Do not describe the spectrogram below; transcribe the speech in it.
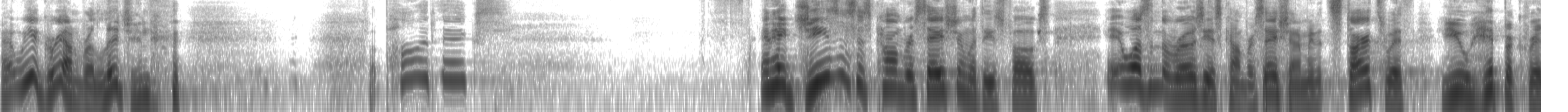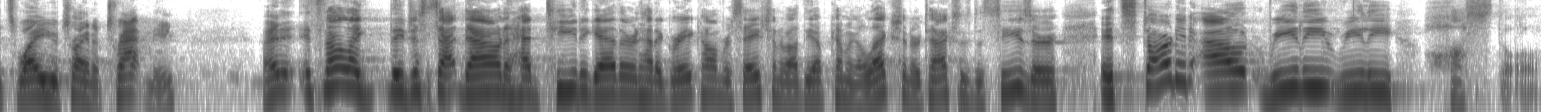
Right? We agree on religion, but politics, And hey, Jesus' conversation with these folks, it wasn't the rosiest conversation. I mean, it starts with, You hypocrites, why are you trying to trap me? Right? It's not like they just sat down and had tea together and had a great conversation about the upcoming election or taxes to Caesar. It started out really, really hostile.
